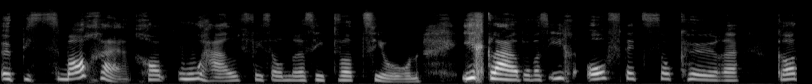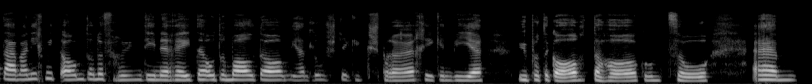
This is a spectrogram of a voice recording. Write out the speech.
etwas zu machen kann auch helfen in so einer Situation. Ich glaube, was ich oft jetzt so höre, gerade auch wenn ich mit anderen Freundinnen rede oder mal da, wir haben lustige Gespräche irgendwie über den Gartenhag und so, ähm,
